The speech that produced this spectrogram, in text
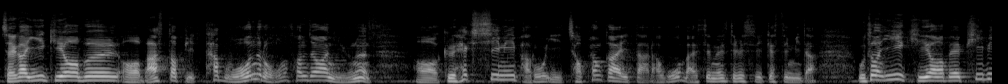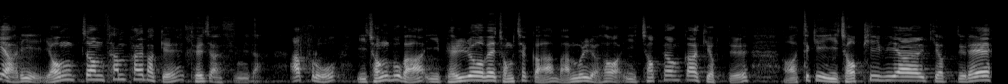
제가 이 기업을 어, 마스터픽 탑 1으로 선정한 이유는 어, 그 핵심이 바로 이 저평가에 있다라고 말씀을 드릴 수 있겠습니다. 우선 이 기업의 PBR이 0.38밖에 되지 않습니다. 앞으로 이 정부가 이 밸류업의 정책과 맞물려서 이 저평가 기업들, 어, 특히 이 저 PBR 기업들의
